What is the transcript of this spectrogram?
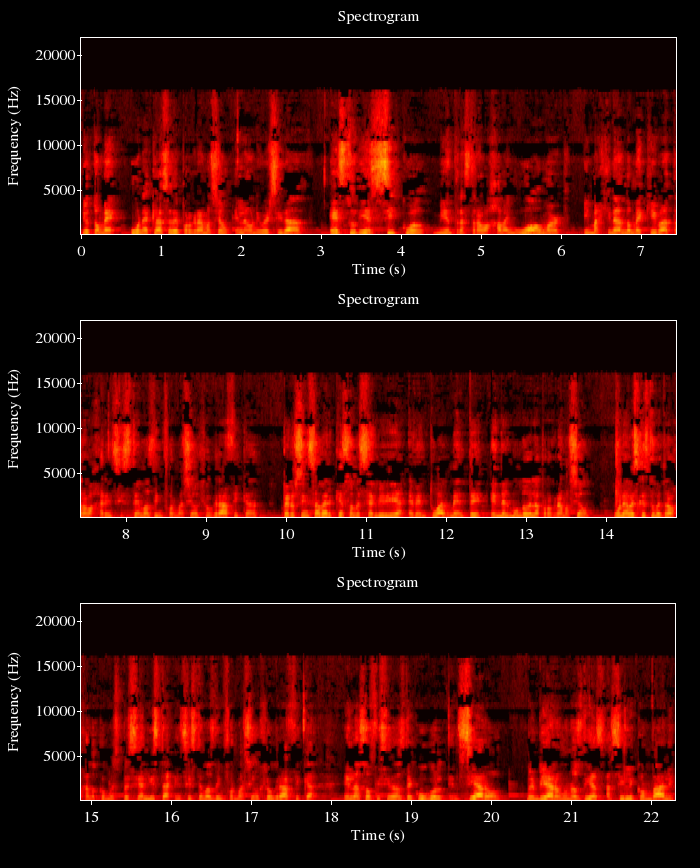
Yo tomé una clase de programación en la universidad, estudié SQL mientras trabajaba en Walmart, imaginándome que iba a trabajar en sistemas de información geográfica, pero sin saber que eso me serviría eventualmente en el mundo de la programación. Una vez que estuve trabajando como especialista en sistemas de información geográfica en las oficinas de Google en Seattle, me enviaron unos días a Silicon Valley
